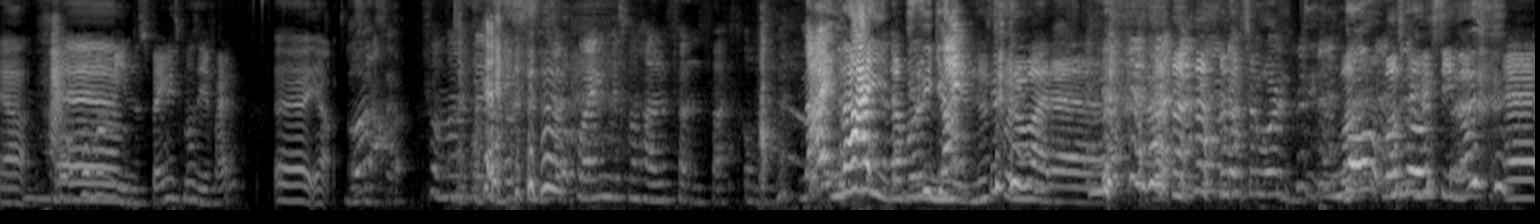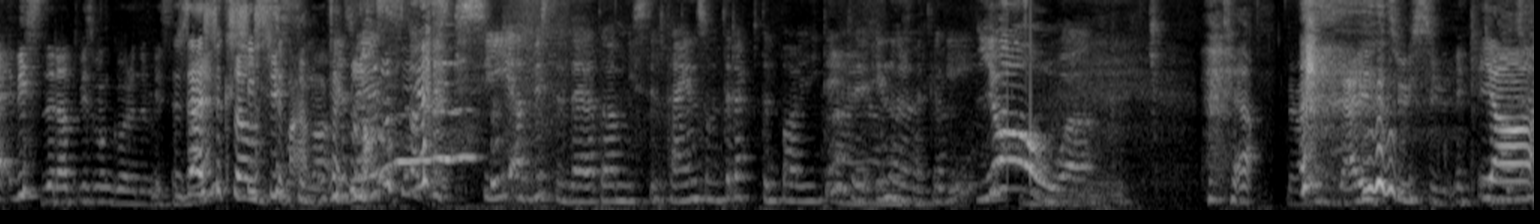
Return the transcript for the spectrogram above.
Ja. Får får man Eh, minuspoeng hvis man sier feil? Eh, ja. Får man et ekstra poeng hvis man har en fun fact om Nei! Nei! Da får du minus for å være Hva, hva skulle vi si nå? Eh, visste dere at hvis man går under Så er misteltein, så kysser man? Jeg skulle faktisk si at visste dere at det var misteltein som drepte Balder i norrøn mytologi? Yo! Litt- det er litt too soon. Ja,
